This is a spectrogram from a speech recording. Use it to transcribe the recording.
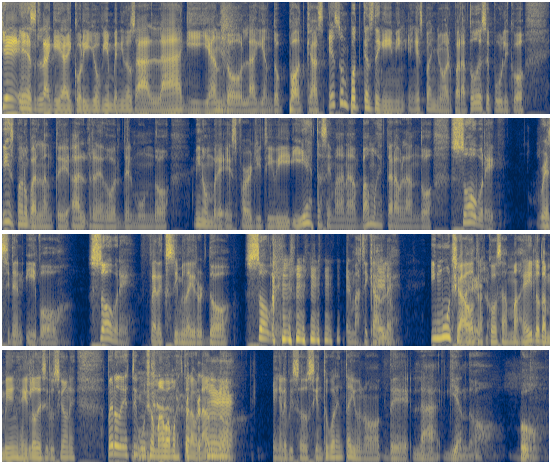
¿Qué es la que hay, Corillo? Bienvenidos a La Guiando, La Guiando Podcast. Es un podcast de gaming en español para todo ese público hispanoparlante alrededor del mundo. Mi nombre es Fargy TV y esta semana vamos a estar hablando sobre Resident Evil, sobre FedEx Simulator 2, sobre el masticable. Halo. Y muchas Halo. otras cosas más. Halo también, Halo Desilusiones. Pero de esto y mucho más vamos a estar hablando en el episodio 141 de La Guiando. Boom.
